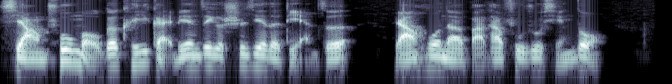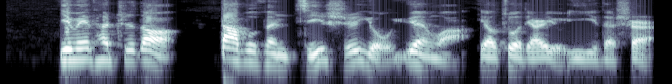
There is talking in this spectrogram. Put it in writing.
想出某个可以改变这个世界的点子，然后呢，把它付诸行动。因为他知道，大部分即使有愿望要做点有意义的事儿，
